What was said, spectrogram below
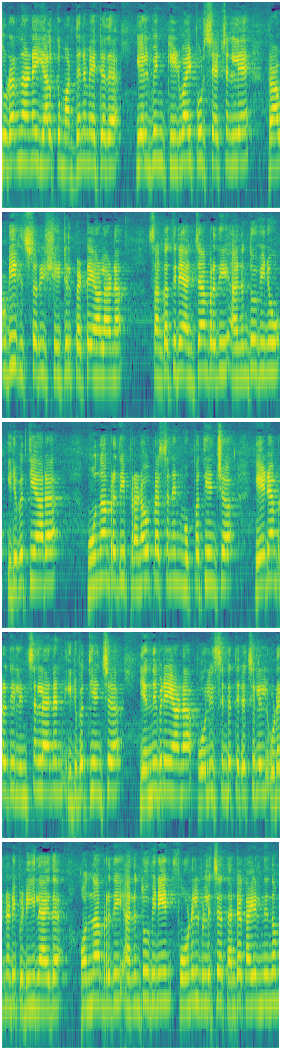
തുടർന്നാണ് ഇയാൾക്ക് മർദ്ദനമേറ്റത്. എൽവിൻ കീഴ്വായ്പൂർ സ്റ്റേഷനിലെ റൌഡി ഹിസ്റ്ററി ഷീറ്റിൽ പെട്ടയാളാണ്. സംഘത്തിലെ അഞ്ചാം പ്രതി അനന്തു വിനു ഇരുപത്തിയാറ് മൂന്നാം പ്രതി പ്രണവ് പ്രസന്നൻ മുപ്പത്തിയഞ്ച് ഏഴാം പ്രതി ലിൻസൺ ലാനൻ ഇരുപത്തിയഞ്ച് എന്നിവരെയാണ് പോലീസിന്റെ തിരച്ചിലിൽ ഉടനടി പിടിയിലായത്. ഒന്നാം പ്രതി അനന്തു വിനയൻ ഫോണിൽ വിളിച്ച് തന്റെ കയ്യിൽ നിന്നും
